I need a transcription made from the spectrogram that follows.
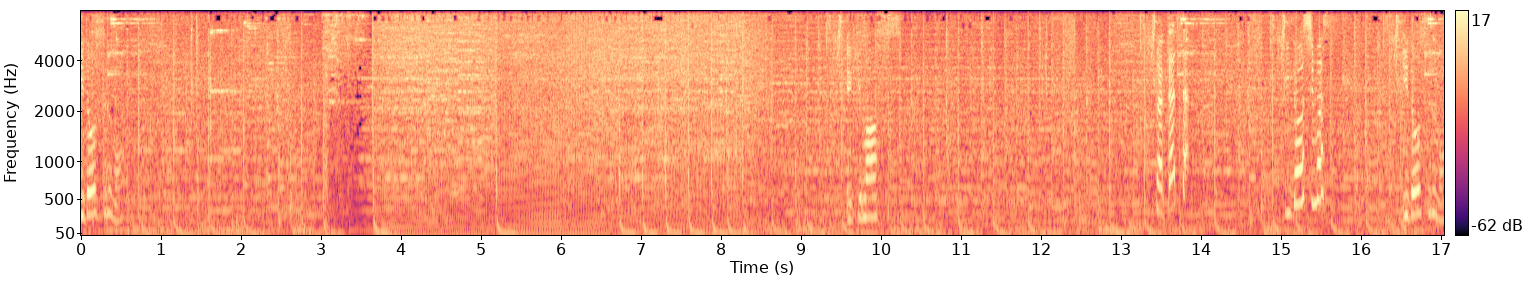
移動するわ行きます。分かった。移動します。移動するわ。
